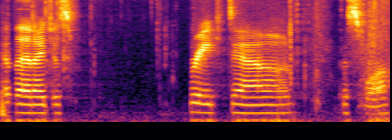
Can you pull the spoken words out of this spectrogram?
And then I just break down this wall.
